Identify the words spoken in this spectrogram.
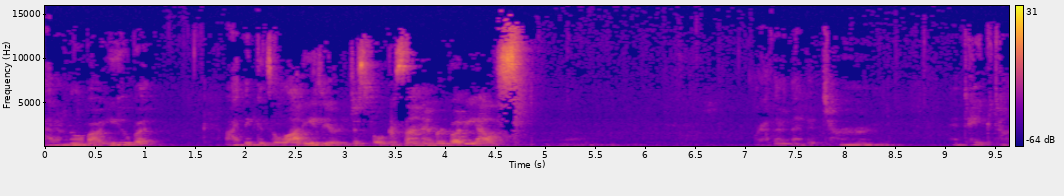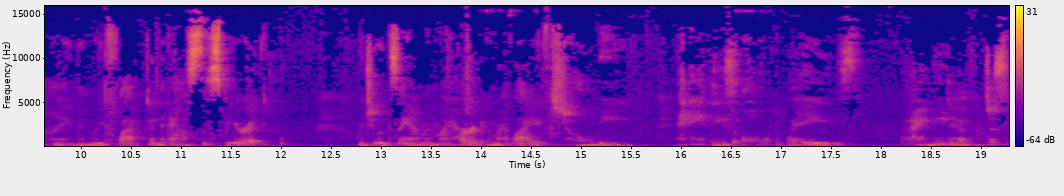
I don't know about you, but I think it's a lot easier to just focus on everybody else rather than to turn and take time and reflect and ask the Spirit, Would you examine my heart and my life? Show me these old ways that I need to have just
